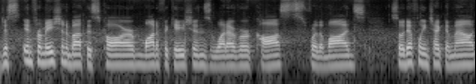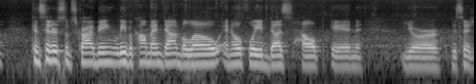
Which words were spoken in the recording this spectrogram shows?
just information about this car, modifications, whatever, costs for the mods. So definitely check them out. Consider subscribing, leave a comment down below, and hopefully it does help in your decision.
